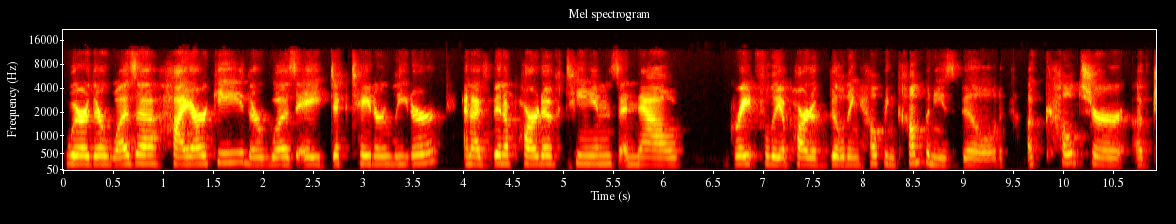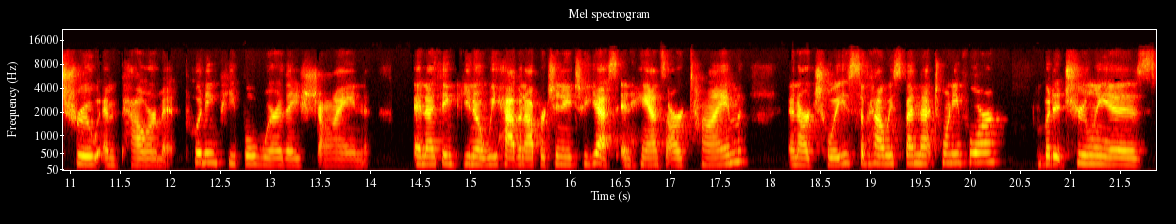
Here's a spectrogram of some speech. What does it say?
where there was a hierarchy, there was a dictator leader, and I've been a part of teams and now gratefully a part of building helping companies build a culture of true empowerment, putting people where they shine. And I think, you know, we have an opportunity to yes, enhance our time and our choice of how we spend that 24, but it truly is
